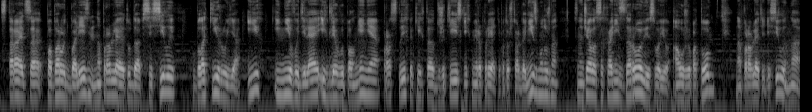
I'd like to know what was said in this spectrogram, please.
старается побороть болезнь, направляя туда все силы, блокируя их и не выделяя их для выполнения простых каких-то житейских мероприятий. Потому что организму нужно сначала сохранить здоровье свое, а уже потом направлять эти силы на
